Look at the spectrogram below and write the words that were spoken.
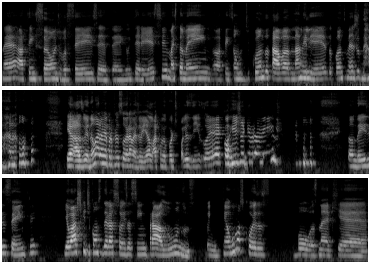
né, a atenção de vocês, é, o interesse, mas também a atenção de quando estava na Melier, do quanto me ajudaram. E às vezes não era minha professora, mas eu ia lá com meu portfóliozinho, Zoe, corrige aqui para mim. Então, desde sempre. E eu acho que de considerações assim para alunos, bem, tem algumas coisas boas, né, que é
